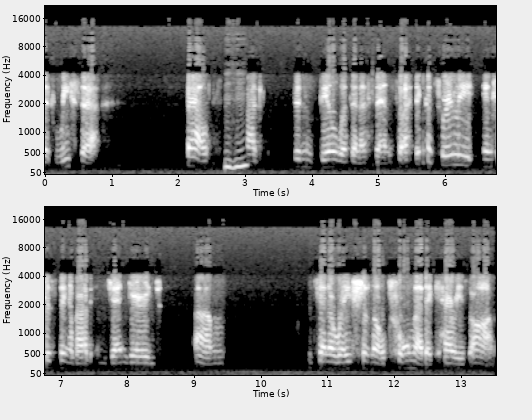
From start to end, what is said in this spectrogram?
that Risa felt, Mhm. but didn't deal with in a sense. So I think it's really interesting about engendered um, generational trauma that carries on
